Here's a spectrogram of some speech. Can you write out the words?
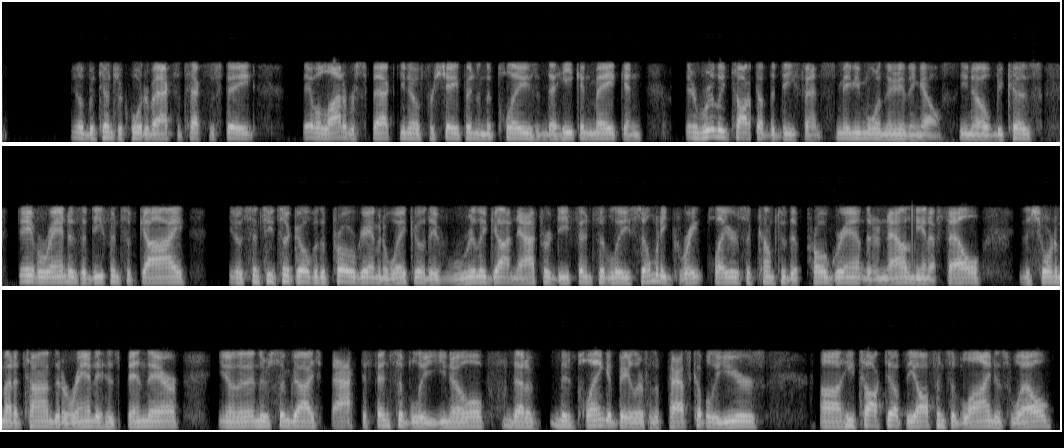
you know potential quarterbacks at Texas State. They have a lot of respect, you know, for Shapen and the plays that he can make, and they really talked up the defense, maybe more than anything else, you know, because Dave Aranda's a defensive guy you know, since he took over the program in Waco, they've really gotten after defensively. So many great players have come through the program that are now in the NFL in the short amount of time that Aranda has been there. You know, then there's some guys back defensively, you know, that have been playing at Baylor for the past couple of years. Uh, he talked up the offensive line as well.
